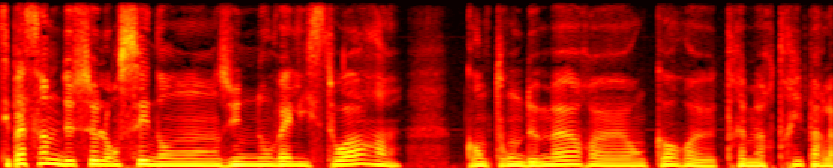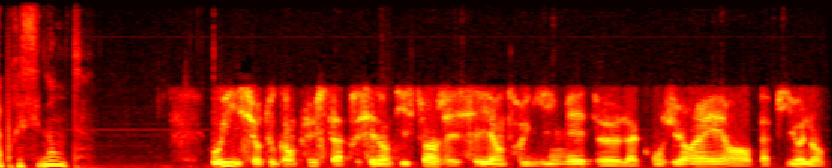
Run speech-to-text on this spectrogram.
c'est pas simple de se lancer dans une nouvelle histoire quand on demeure encore très meurtri par la précédente. Oui, surtout qu'en plus, la précédente histoire, j'ai essayé, entre guillemets, de la conjurer en papillonnant.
